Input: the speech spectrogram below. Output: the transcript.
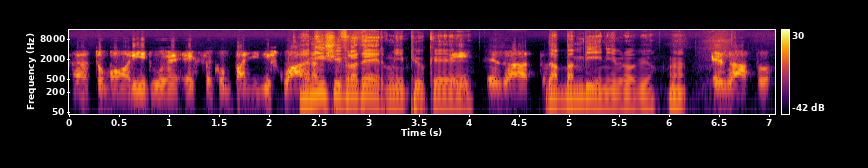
uh, Tomori, due ex compagni di squadra. Amici fraterni più che sì, esatto. da bambini proprio. Eh. Esatto,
